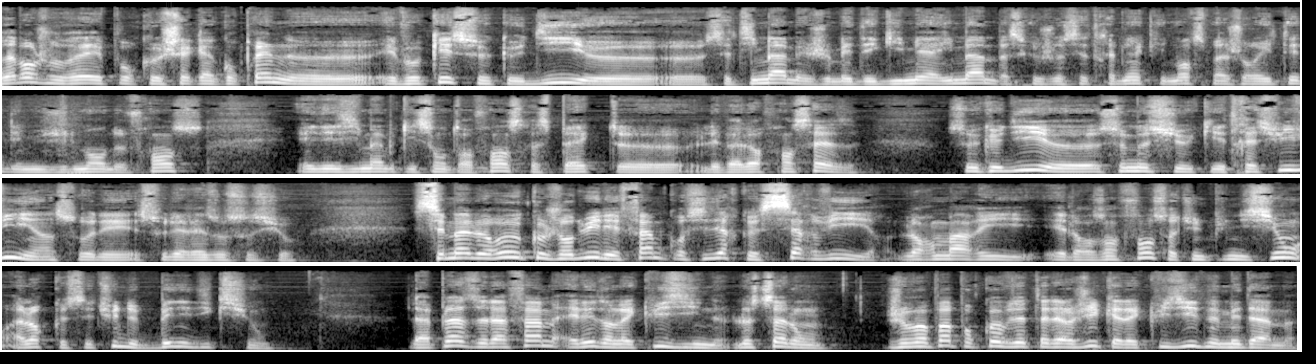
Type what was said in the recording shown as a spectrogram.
D'abord, je voudrais, pour que chacun comprenne, euh, évoquer ce que dit euh, euh, cet imam, et je mets des guillemets à imam parce que je sais très bien que l'immense majorité des musulmans de France et des imams qui sont en France respectent les valeurs françaises. Ce que dit ce monsieur, qui est très suivi hein, sur, les, les réseaux sociaux. C'est malheureux qu'aujourd'hui les femmes considèrent que servir leurs maris et leurs enfants soit une punition alors que c'est une bénédiction. La place de la femme, elle est dans la cuisine, le salon. Je ne vois pas pourquoi vous êtes allergique à la cuisine, mesdames.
